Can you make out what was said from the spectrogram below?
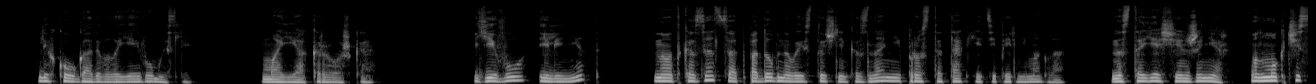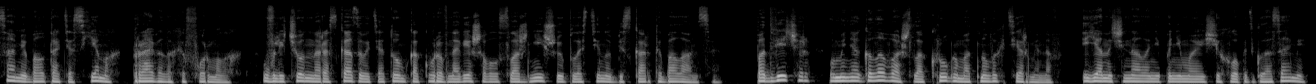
— легко угадывала я его мысли. «Моя крошка!» Его или нет, но отказаться от подобного источника знаний просто так я теперь не могла. Настоящий инженер. Он мог часами болтать о схемах, правилах и формулах, увлеченно рассказывать о том, как уравновешивал сложнейшую пластину без карты баланса. Под вечер у меня голова шла кругом от новых терминов, и я начинала непонимающе хлопать глазами,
